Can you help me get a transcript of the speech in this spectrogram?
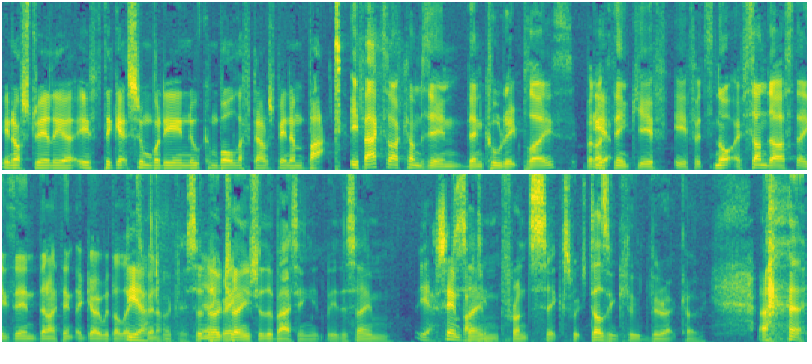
in Australia. If they get somebody in who can bowl left arm spin and bat. If Axar comes in, then Kuldeep plays. But I think if, if it's not, if Sundar stays in, then I think they go with the leg Yeah. spinner. Okay, so Yeah, no agree. change to the batting. It'd be the same. Yeah, same batting. front six, which does include Virat Kohli.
